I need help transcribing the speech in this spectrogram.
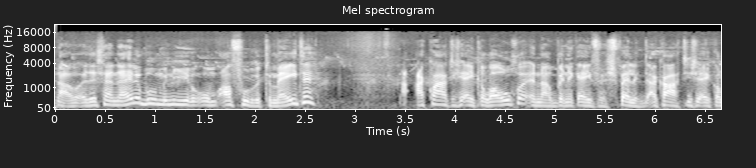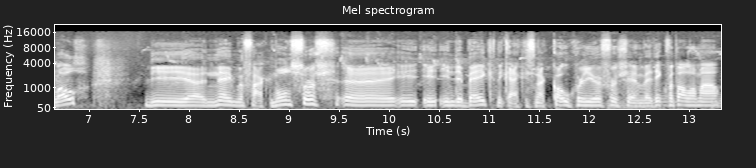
er zijn een heleboel manieren om afvoeren te meten. Aquatische ecologen, en nou ben ik even, spel ik de aquatische ecoloog. Die eh, nemen vaak monsters eh, in, in de beek. Dan kijken ze naar kokerjuffers en weet ik wat allemaal.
